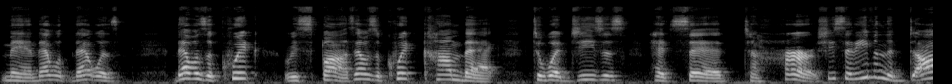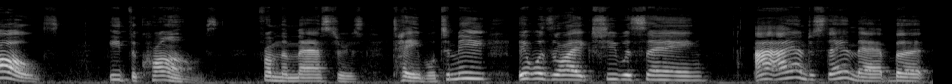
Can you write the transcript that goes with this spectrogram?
man that was that was that was a quick response that was a quick comeback to what jesus had said to her. She said, even the dogs eat the crumbs from the master's table. To me, it was like she was saying, I, I understand that, but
